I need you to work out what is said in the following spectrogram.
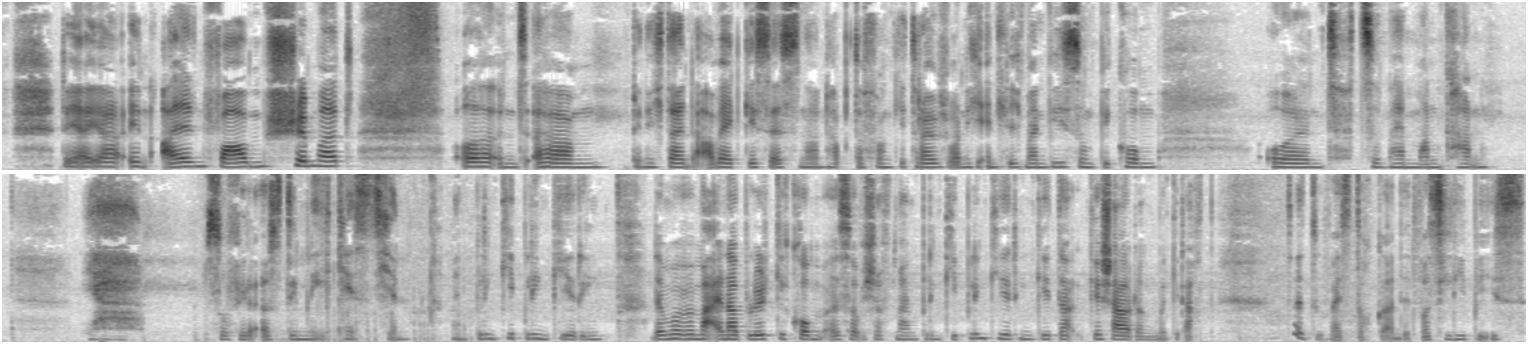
der ja in allen Farben schimmert. Und ähm, bin ich da in der Arbeit gesessen und habe davon geträumt, wann ich endlich mein Visum bekomme und zu meinem Mann kann. Ja, so viel aus dem Nähkästchen. Mein Blinky Blinky Ring. Und immer wenn mir einer blöd gekommen ist, habe ich auf meinen Blinky Blinky Ring geschaut und mir gedacht, du weißt doch gar nicht, was Liebe ist.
